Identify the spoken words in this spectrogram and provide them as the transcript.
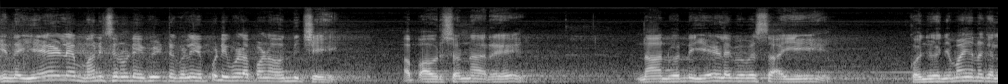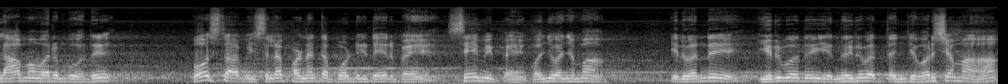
இந்த ஏழை மனுஷனுடைய வீட்டுக்குள்ளே எப்படி இவ்வளோ பணம் வந்துச்சு? அப்போ அவர் சொன்னார் நான் வந்து ஏழை விவசாயி. கொஞ்சம் கொஞ்சமாக எனக்கு லாபம் வரும்போது போஸ்ட் ஆஃபீஸில் பணத்தை போட்டுக்கிட்டே இருப்பேன் சேமிப்பேன் கொஞ்சம் கொஞ்சமாக இது வந்து இருபது இருபத்தஞ்சி வருஷமாக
